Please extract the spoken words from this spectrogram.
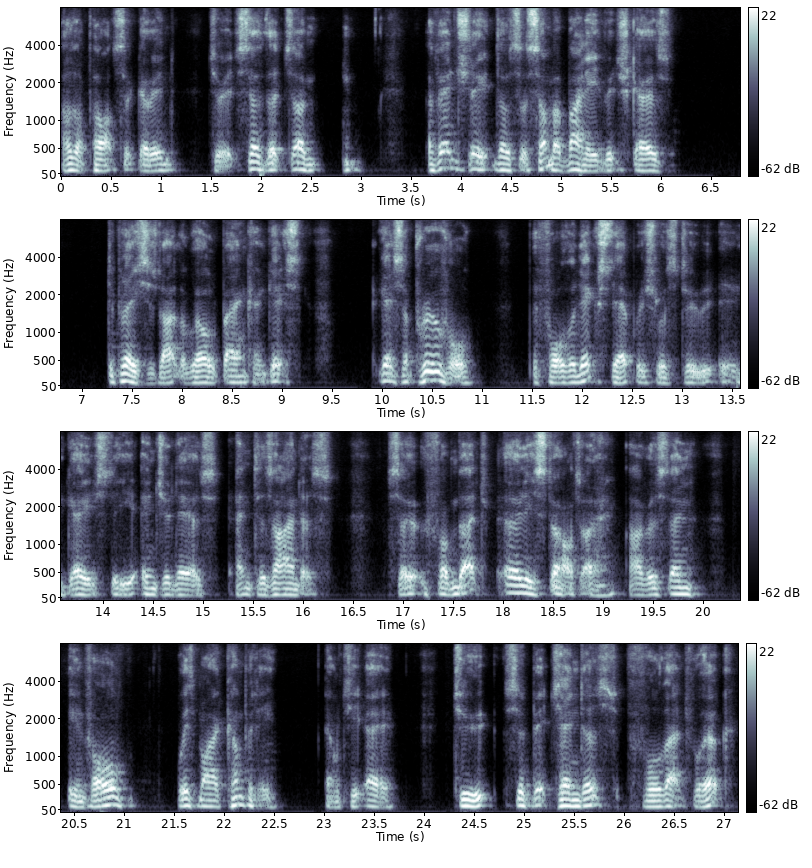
other parts that go into it, so that um, eventually there's a sum of money which goes to places like the World Bank and gets gets approval before the next step, which was to engage the engineers and designers so from that early start, I, I was then involved with my company, LTA, to submit tenders for that work.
